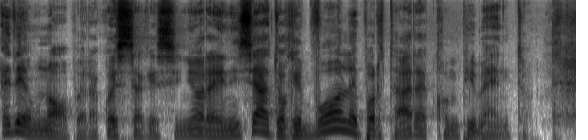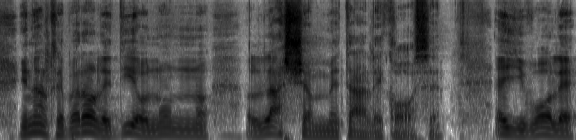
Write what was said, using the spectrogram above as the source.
Ed è un'opera, questa che il Signore ha iniziato, che vuole portare a compimento. In altre parole, Dio non lascia a metà le cose. Egli vuole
